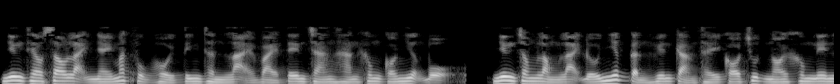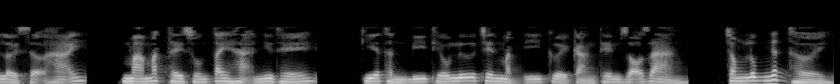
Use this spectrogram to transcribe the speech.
nhưng theo sau lại nháy mắt phục hồi tinh thần lại vài tên tráng hán không có nhượng bộ, nhưng trong lòng lại đối nhiếp cẩn huyên cảm thấy có chút nói không nên lời sợ hãi, mà mắt thấy xuống tay hạ như thế, kia thần bí thiếu nữ trên mặt ý cười càng thêm rõ ràng, trong lúc nhất thời,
